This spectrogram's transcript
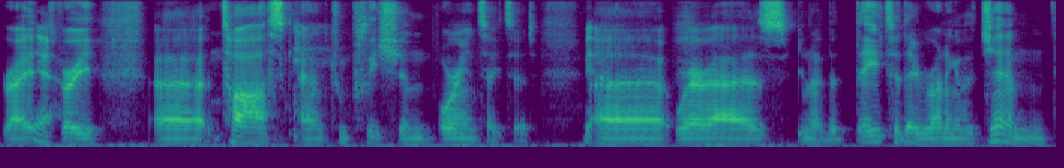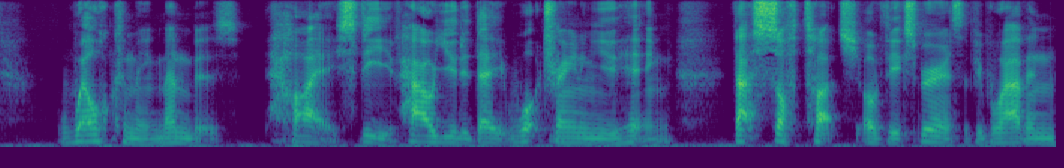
right? Yeah. It's very uh, task and completion orientated. Yeah. Uh, whereas, you know, the day to day running of the gym, welcoming members. Hi, Steve, how are you today? What training are you hitting? That soft touch of the experience that people have in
